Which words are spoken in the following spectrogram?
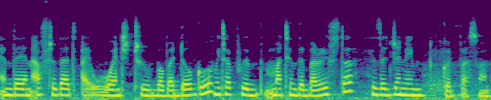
and then after that I went to babadogo meet up with Martin the barista. He's a genuine good person.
